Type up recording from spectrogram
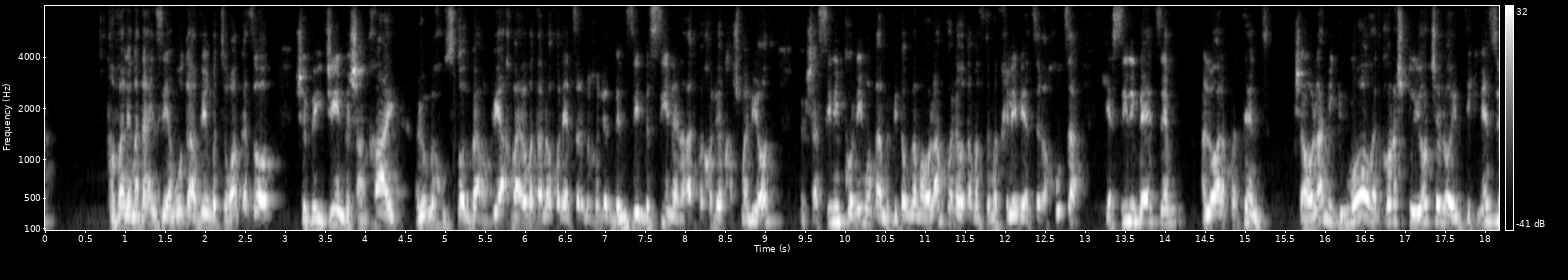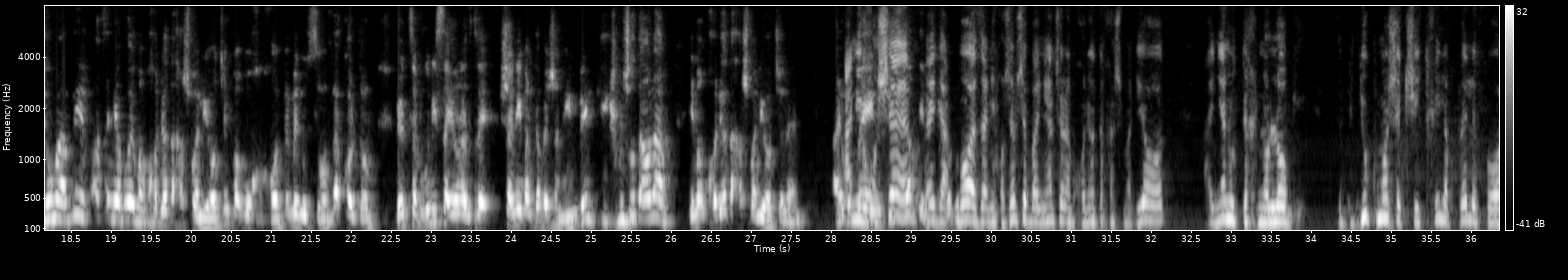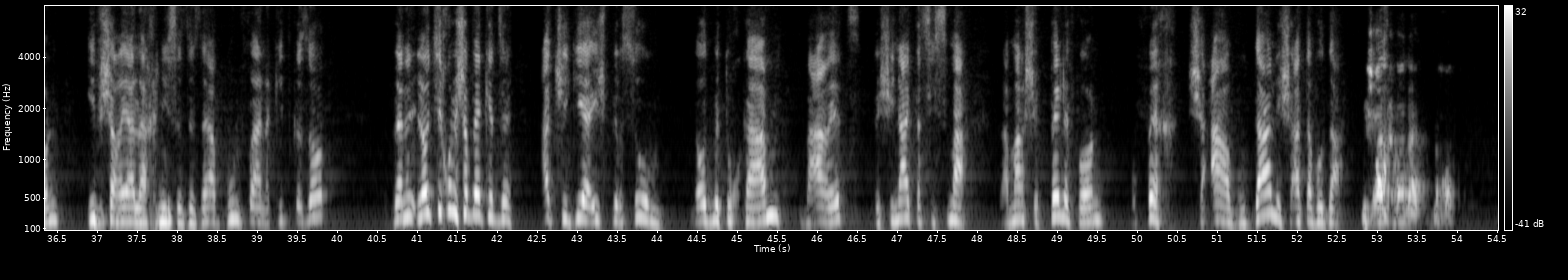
אבל הם עדיין זיהמו את האוויר בצורה כזאת, שבייג'ין ושנגחאי היו מכוסות בארפיח, והיום אתה לא יכול לייצר מכוניות בנזין בסין, אלא רק מכוניות חשמליות, וכשהסינים קונים אותם, ופתאום גם העולם קונה אותם, אז הם מתחילים לייצר החוצה, כי הסינים בעצם עלו על הפטנט. כשהעולם יגמור את כל השטויות שלו עם תקני זיהום האוויר, אז הם יבואו עם המכוניות החשמליות שהן כבר מוכחות ומנוסות והכל טוב, והם צברו ניסיון על זה שנים על גבי שנים, והם יכבשו את העולם עם המכוניות החשמליות שלהם. אני חושב, רגע, בועז, אני חושב שבעניין של המכוניות החשמליות, העניין הוא טכנולוגי. זה בדיוק כמו שכשהתחיל הפלאפון, אי אפשר היה להכניס את זה, זה היה בולפה ענקית כזאת, ולא הצליחו לשווק את זה. עד שהגיע איש פרסום מאוד מתוחכם בארץ, ושינה את הסיסמה, ואמר שפלאפון הופך שעה אבודה לשעת עבודה. בשעת עבודה, נכון.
